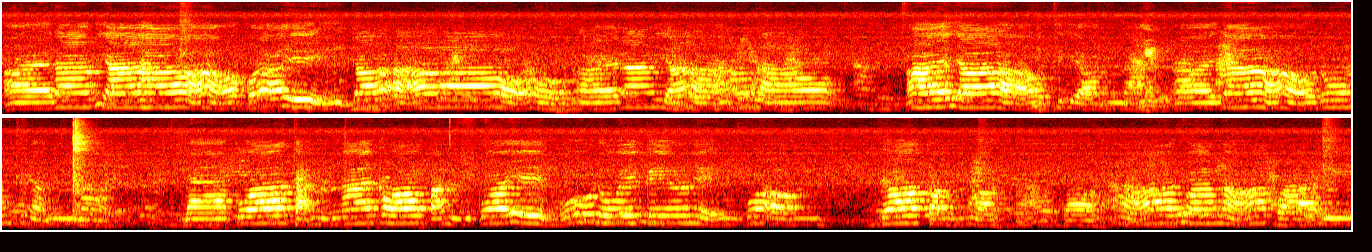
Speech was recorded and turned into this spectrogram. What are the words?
ai đang ya quai quay ai đang ya lao ai ya hao thiện ai ya đông đúng thiện là qua thành ai có bằng quay mũ đôi kêu niệm qua ông cho công hòa hảo cho hạ đoan nó qua đi.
